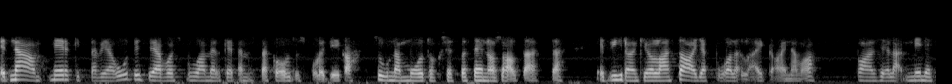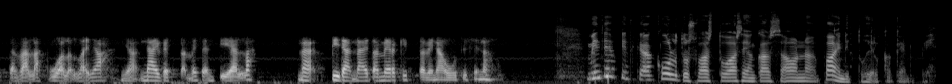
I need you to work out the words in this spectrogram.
Että nämä on merkittäviä uutisia, voisi puhua melkein tämmöistä koulutuspolitiikan suunnanmuutoksesta sen osalta, että, että vihdoinkin ollaan saajapuolella eikä aina vaan, vaan siellä menettävällä puolella ja, ja näivettämisen tiellä. Mä pidän näitä merkittävinä uutisina. Miten pitkään koulutusvastuuasian kanssa on painittu Hilkka Kemppi?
